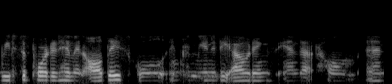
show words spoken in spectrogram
we've supported him in all day school, in community outings, and at home. And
